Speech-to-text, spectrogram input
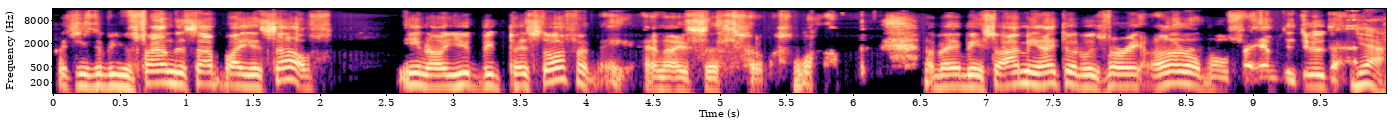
because he said, if you found this out by yourself, you know, you'd be pissed off at me. And I said, well, maybe. So, I mean, I thought it was very honorable for him to do that. Yeah,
